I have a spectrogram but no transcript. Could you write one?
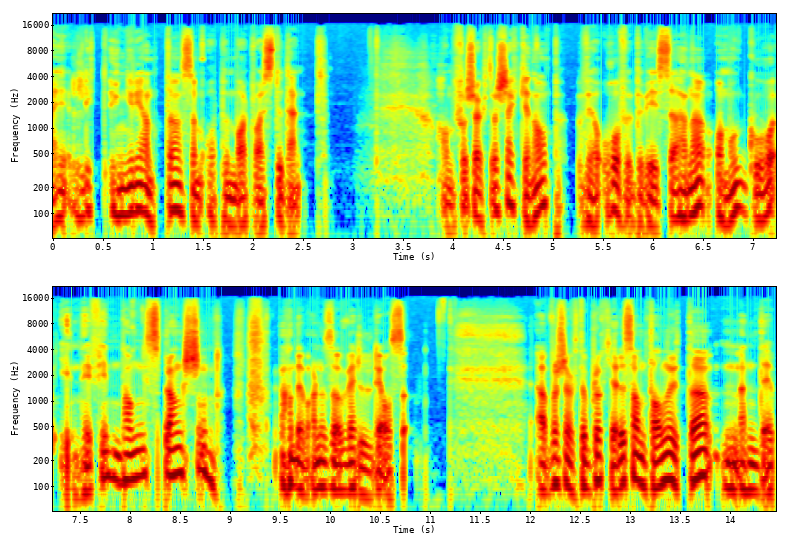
ei litt yngre jente som åpenbart var student. Han forsøkte å sjekke henne opp ved å overbevise henne om å gå inn i finansbransjen. Ja, det var noe så veldig også. Jeg forsøkte å blokkere samtalen ute, men det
